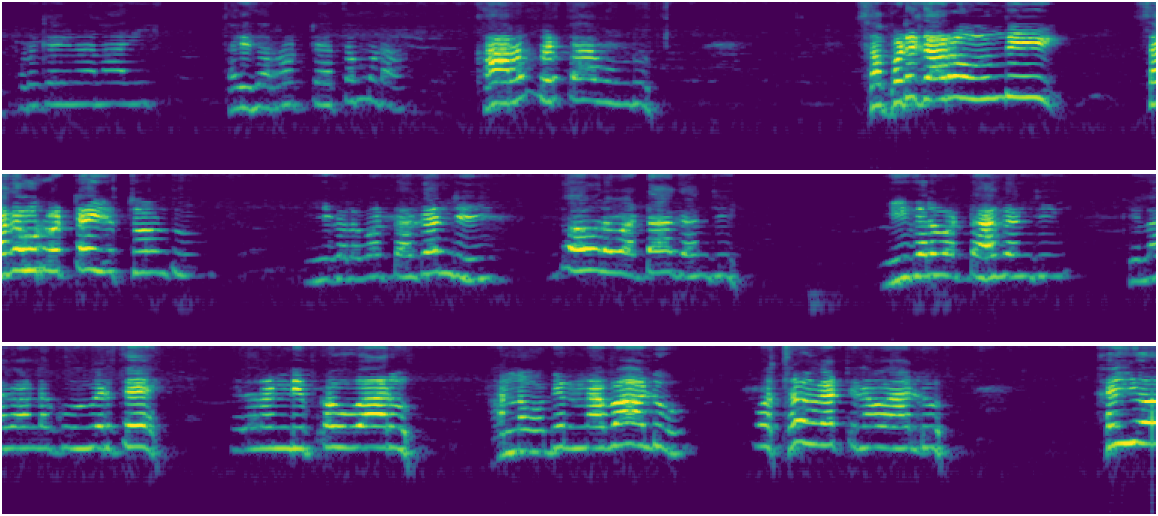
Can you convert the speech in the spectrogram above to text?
ఇప్పటికైనా నాది తైదర రొట్టె తమ్ముడా కారం పెడతా ఉండు. సపడి కారం ఉంది సగం రొట్టె ఇస్తుండు. ఈగల పడ్డ గంజి దోమల పడ్డ గంజి. ఈగల పడ్డ గంజి పిల్లగాళ్ళకు పెడితే ఇదరండి ప్రభువారు అన్నం తిన్నవాడు వస్త్రం కట్టినవాడు అయ్యో!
